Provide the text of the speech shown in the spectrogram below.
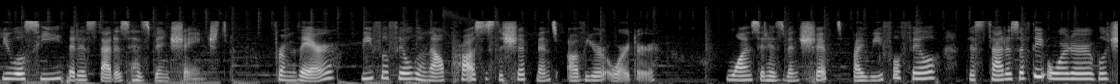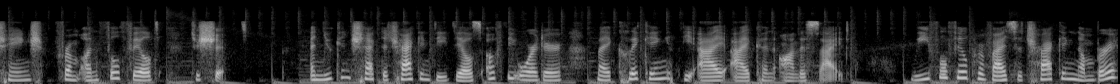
you will see that the status has been changed. From there, WeFulfill will now process the shipment of your order. Once it has been shipped by WeFulfill, the status of the order will change from unfulfilled to shipped. And you can check the tracking details of the order by clicking the eye icon on the side. WeFulfill provides the tracking number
